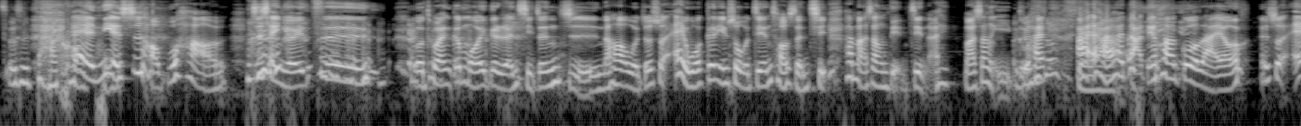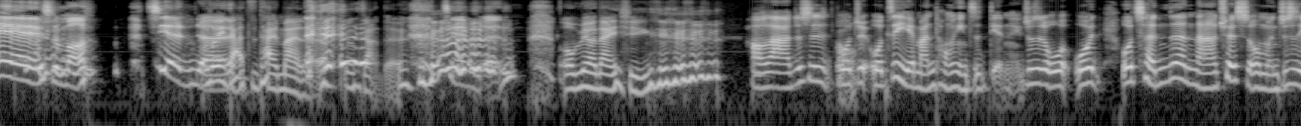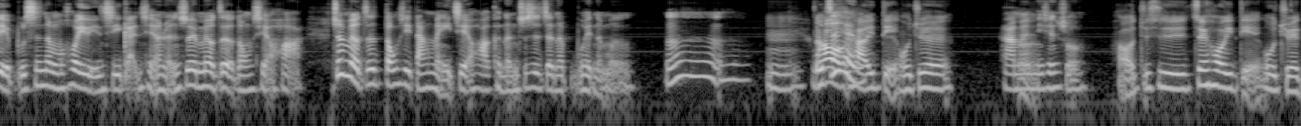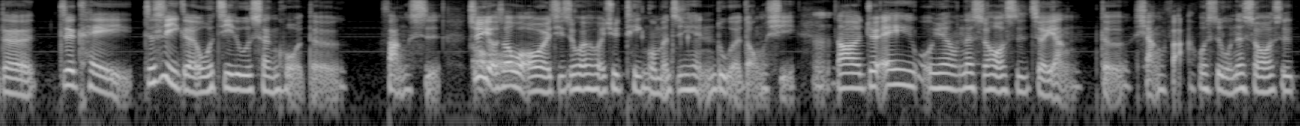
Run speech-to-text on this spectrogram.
这是八卦。哎，你也是好不好？之前有一次，我突然跟某一个人起争执，然后我就说：“哎，我跟你说，我今天超生气。”他马上点进来，马上已读，还还还会打电话过来哦，还说：“哎，什么贱人？”我说你打字太慢了，这样讲的。贱人，我没有耐心。好啦，就是我觉我自己也蛮同意这点呢，就是我我我承认呐，确实我们就是也不是那么会联系感情的人，所以没有这个东西的话。就没有这东西当媒介的话，可能就是真的不会那么嗯嗯。我之前还有一点，我觉得他们你先说好，就是最后一点，我觉得这可以，这是一个我记录生活的方式。就是有时候我偶尔其实会回去听我们之前录的东西，嗯，然后就哎，我原来我那时候是这样的想法，或是我那时候是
